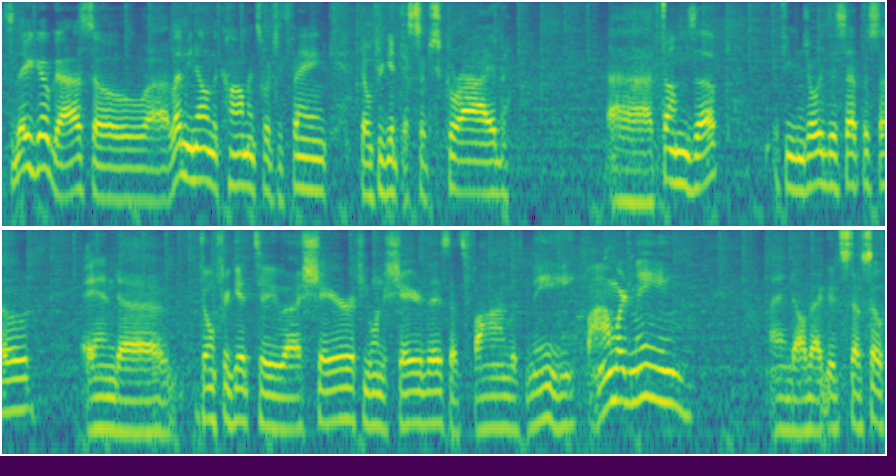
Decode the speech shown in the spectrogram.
So there you go, guys. So uh, let me know in the comments what you think. Don't forget to subscribe, uh, thumbs up if you enjoyed this episode, and uh, don't forget to uh, share if you want to share this. That's fine with me. Fine with me. And all that good stuff. So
